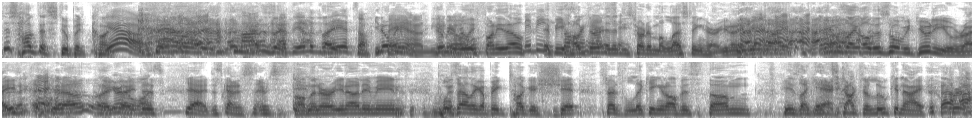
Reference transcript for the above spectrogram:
Just hug that stupid cunt. Yeah. Like, at, honestly, at the end of the like, day, it's a you know, fan. Be, you you know, what'd be really funny though. Maybe if he hugged her and then he started molesting her. You know what I mean? Like, he was like, "Oh, this is what we do to you, right?" You know, like, you're right, one. this, yeah, just got his, his thumb in her. You know what I mean? Pulls out like a big tug of shit, starts licking it off his thumb. He's like, "Yeah, Doctor Luke and I, we're,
